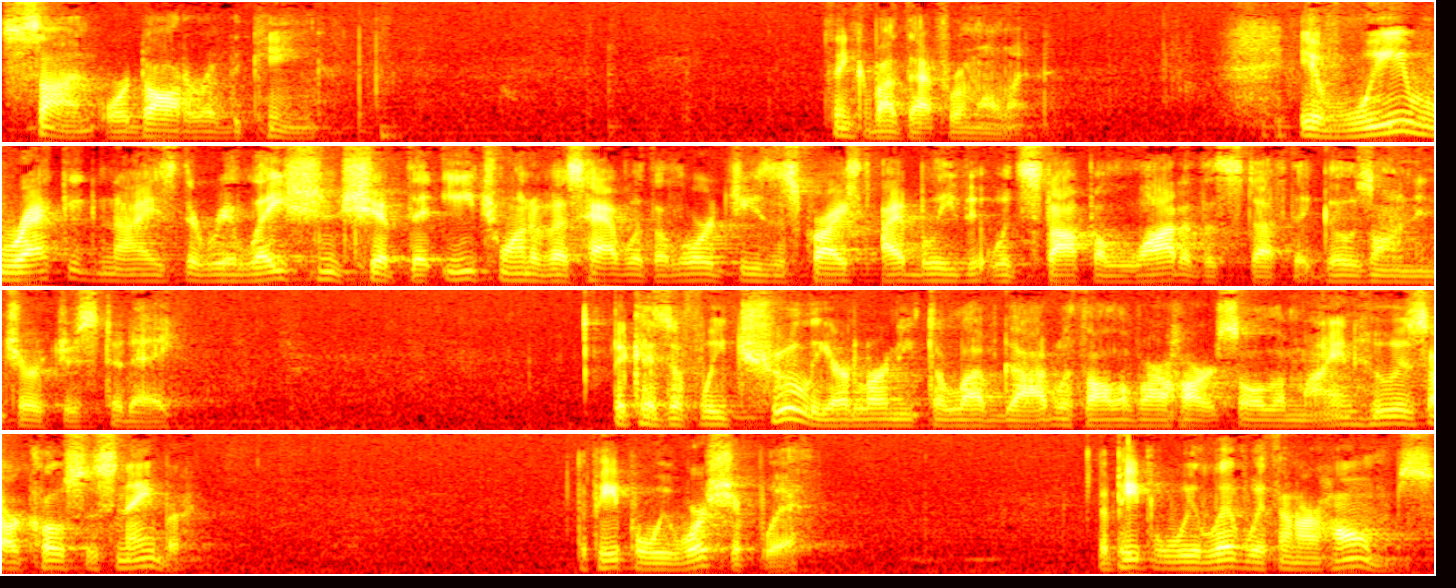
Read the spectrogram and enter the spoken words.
son or daughter of the king. Think about that for a moment. If we recognize the relationship that each one of us have with the Lord Jesus Christ, I believe it would stop a lot of the stuff that goes on in churches today. Because if we truly are learning to love God with all of our heart, soul, and mind, who is our closest neighbor? The people we worship with, the people we live with in our homes.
